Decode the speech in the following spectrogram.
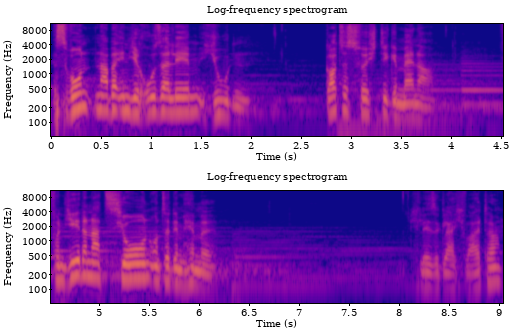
Es wohnten aber in Jerusalem Juden, gottesfürchtige Männer, von jeder Nation unter dem Himmel. Ich lese gleich weiter.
